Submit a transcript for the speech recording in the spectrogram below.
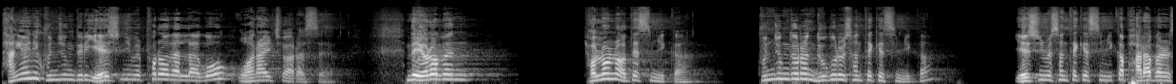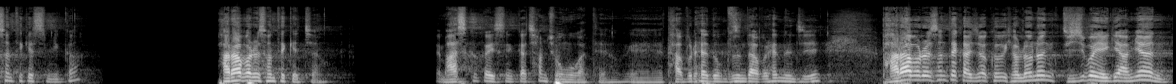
당연히 군중들이 예수님을 풀어달라고 원할 줄 알았어요. 근데 여러분 결론은 어땠습니까? 군중들은 누구를 선택했습니까? 예수님을 선택했습니까? 바라바를 선택했습니까? 바라바를 선택했죠. 마스크가 있으니까 참 좋은 것 같아요. 예, 답을 해도 무슨 답을 했는지. 바라바를 선택하죠. 그 결론은 뒤집어 얘기하면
